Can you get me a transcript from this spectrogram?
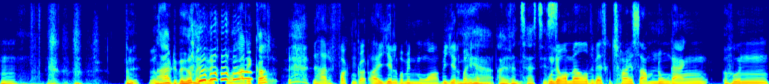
Hmm. Nå, Det- nej, det behøver man jo ikke. Du har det godt. Jeg har det fucking godt, og jeg hjælper min mor. Vi hjælper hinanden. Ja, fantastisk. Hun laver mad, vi vasker tøj sammen. Nogle gange, hun...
